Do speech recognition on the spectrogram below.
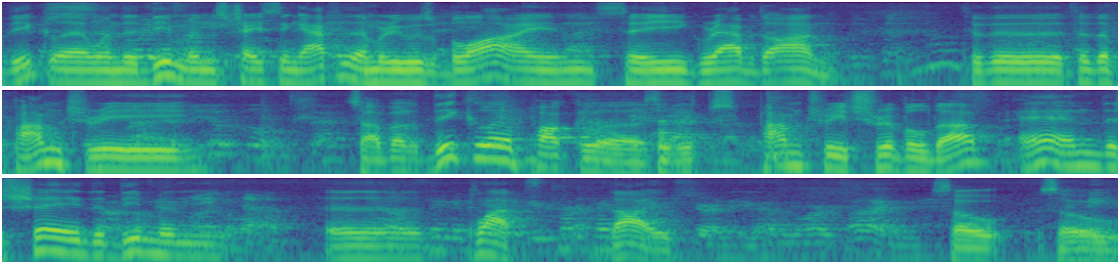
Dikle, when the demons chasing after them, he was blind, so he grabbed on to the to the palm tree. So the palm tree shriveled up, and the shade, the demon, uh, plot, died. So so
